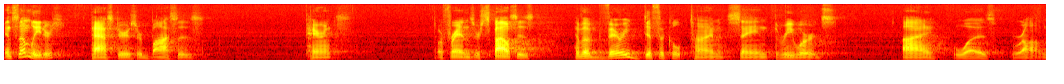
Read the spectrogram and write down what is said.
And some leaders, pastors or bosses, parents, or friends or spouses, have a very difficult time saying three words I was wrong.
